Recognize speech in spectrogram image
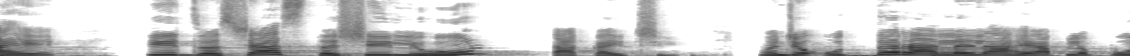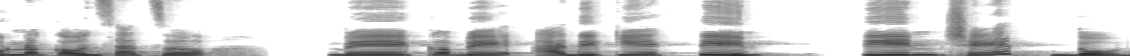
आहे ती जशास तशी लिहून टाकायची. म्हणजे उत्तर आलेलं आहे आपलं पूर्ण कंसाचं. बे एक बे अधिक एक तीन तीन छेद दोन.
